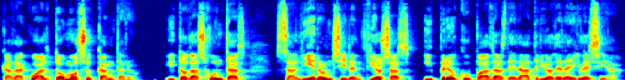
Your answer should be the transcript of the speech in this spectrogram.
cada cual tomó su cántaro, y todas juntas salieron silenciosas y preocupadas del atrio de la iglesia.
